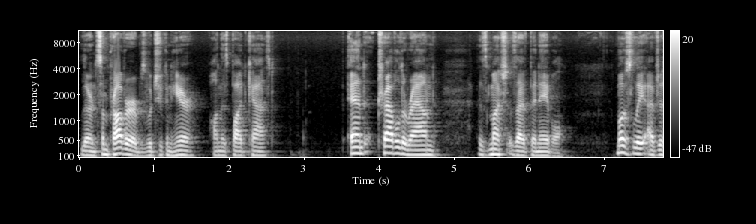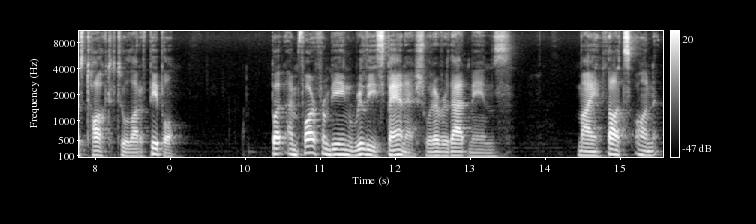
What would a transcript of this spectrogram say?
learned some proverbs, which you can hear on this podcast, and traveled around as much as I've been able. Mostly, I've just talked to a lot of people. But I'm far from being really Spanish, whatever that means. My thoughts on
